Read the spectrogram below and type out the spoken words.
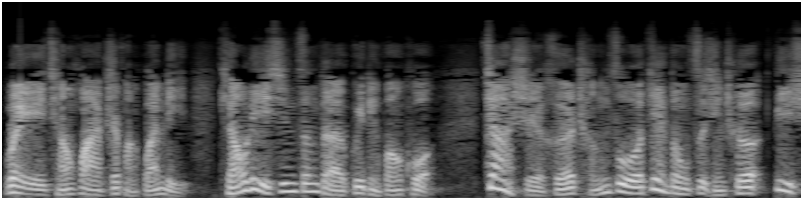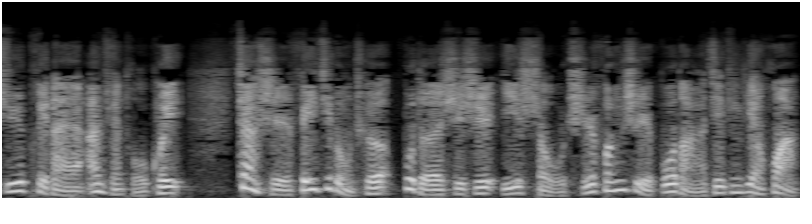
为强化执法管理，条例新增的规定包括：驾驶和乘坐电动自行车必须佩戴安全头盔；驾驶非机动车不得实施以手持方式拨打接听电话、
